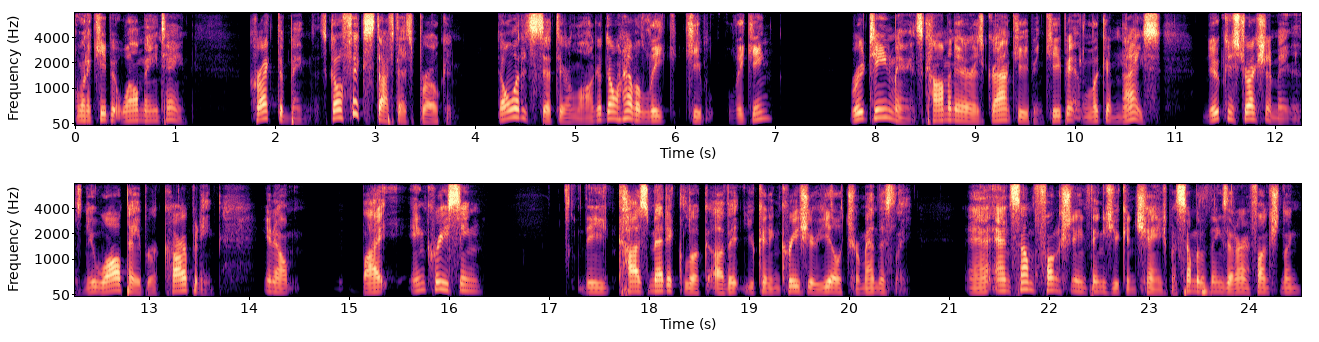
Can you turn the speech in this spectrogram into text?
I want to keep it well maintained. Corrective maintenance. Go fix stuff that's broken. Don't let it sit there longer. Don't have a leak keep leaking. Routine maintenance, common areas, groundkeeping, keep it looking nice. New construction maintenance, new wallpaper, carpeting. You know, by increasing the cosmetic look of it, you can increase your yield tremendously. And, and some functioning things you can change, but some of the things that aren't functioning,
